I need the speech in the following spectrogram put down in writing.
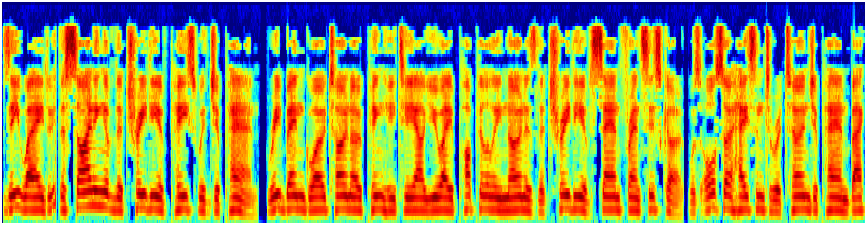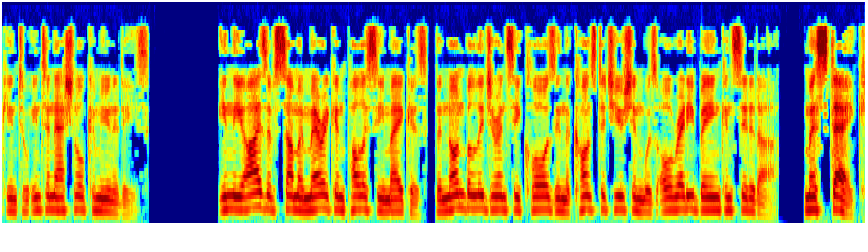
The signing of the Treaty of Peace with Japan, Riben Guo Tono Pinghitiao Yue popularly known as the Treaty of San Francisco was also hastened to return Japan back into international communities. In the eyes of some American policy makers, the non-belligerency clause in the Constitution was already being considered a «mistake»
